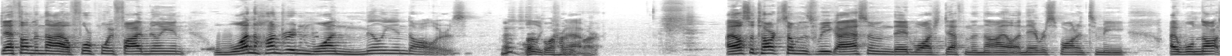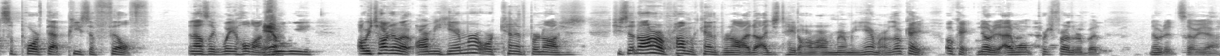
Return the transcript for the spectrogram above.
Death on the Nile, 4.5 million, 101 million dollars. That's Holy crap. I also talked to someone this week. I asked them if they'd watched Death on the Nile, and they responded to me, "I will not support that piece of filth." And I was like, "Wait, hold on. Damn. Who are we? Are we talking about Armie Hammer or Kenneth Branagh?" She, she said, "No, I don't have a problem with Kenneth Branagh. I, I just hate Armie, Armie Hammer." I was okay, okay, noted. I won't push further, but noted. So yeah,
